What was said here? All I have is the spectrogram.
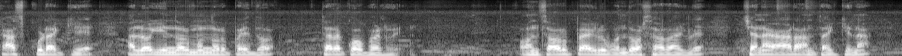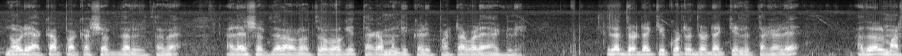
ಕಾಸು ಕೊಡೋಕ್ಕೆ ಅಲ್ಲೋಗಿ ಇನ್ನೂರು ಮುನ್ನೂರು ರೂಪಾಯಿದು ತರಕ್ಕೆ ಹೋಗ್ಬೇಡ್ರಿ. ಒಂದು ಸಾವಿರ ರೂಪಾಯಿ ಆಗಲಿ, ಒಂದೂವರೆ ಸಾವಿರ ಆಗಲಿ ಚೆನ್ನಾಗಿ ಆಡೋ ಅಂತ ಅಕ್ಕಿನ ನೋಡಿ ಅಕ್ಕಪಕ್ಕ ಶೋಕ್ದಾರ ಇರ್ತಾರೆ. ಹಳೆ ಶೋಕ್ದಾರ ಅವ್ರ ಹತ್ರ ಹೋಗಿ ತಗೊಂಬಂದು ಕಳಿ ಪಟ್ಟಗಳೇ ಆಗಲಿ. ಇಲ್ಲ ದೊಡ್ಡ ಅಕ್ಕಿ ಕೊಟ್ಟರೆ ದೊಡ್ಡ ಅಕ್ಕಿನೇ ತಗೊಳ್ಳಿ. ಅದರಲ್ಲಿ ಮಾಡಿಸಿ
